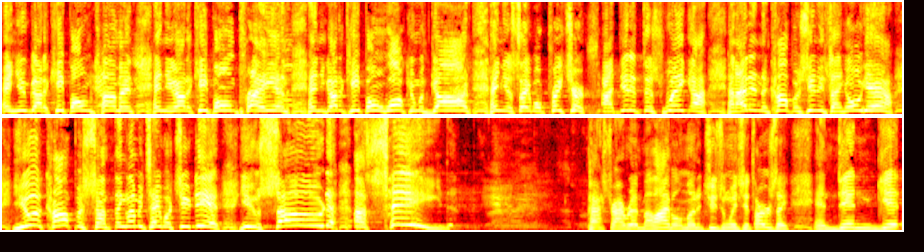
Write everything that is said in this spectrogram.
and you've got to keep on coming, and you got to keep on praying, and you got to keep on walking with God. And you say, Well, Preacher, I did it this week, uh, and I didn't accomplish anything. Oh, yeah, you accomplished something. Let me tell you what you did. You sowed a seed seed. Pastor, I read my Bible on Monday, Tuesday, Wednesday, Thursday, and didn't get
